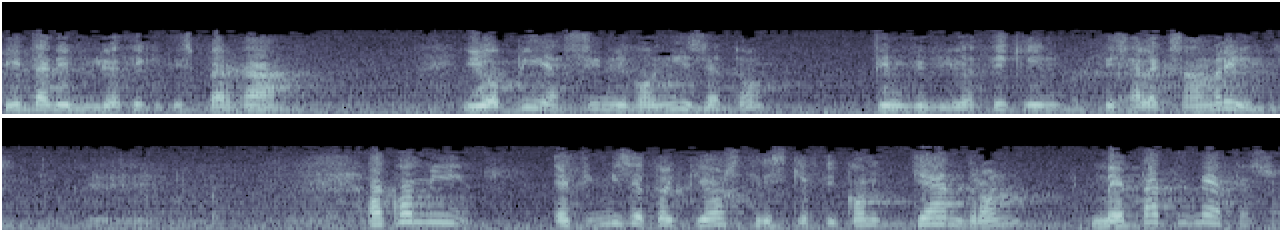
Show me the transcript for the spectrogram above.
ήταν η βιβλιοθήκη της Περγάμου η οποία συνηγονίζεται την βιβλιοθήκη της Αλεξανδρίας. Ακόμη εφημίζεται και ως θρησκευτικών κέντρων μετά την Έφεσο.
